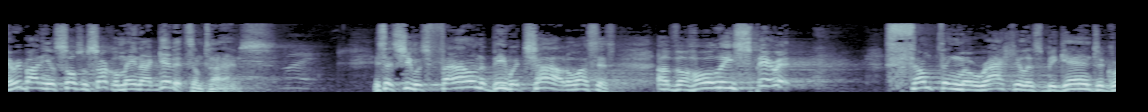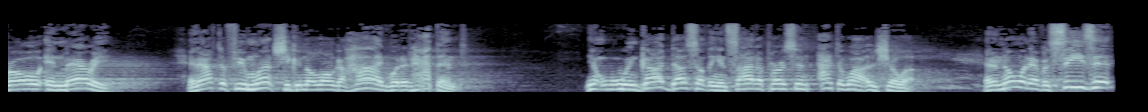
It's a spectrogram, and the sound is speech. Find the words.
Everybody in your social circle may not get it sometimes. It says she was found to be with child, Oh, watch this, of the Holy Spirit. Something miraculous began to grow in Mary. And after a few months, she could no longer hide what had happened. You know, when God does something inside a person, after a while it'll show up. And if no one ever sees it,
